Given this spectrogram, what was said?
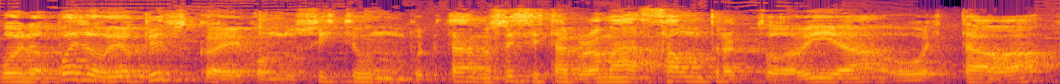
Bueno, después los videoclips que conduciste un... está- no sé si está el programa Soundtrack todavía o estaba.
